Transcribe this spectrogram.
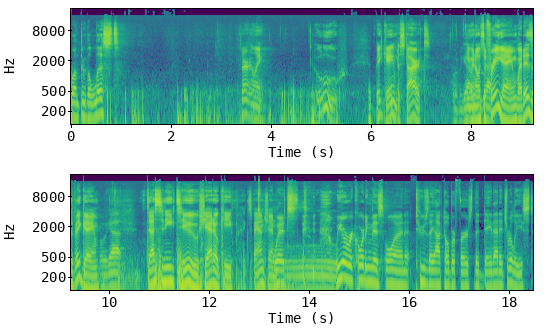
run through the list? Certainly. Ooh, big game to start. What we got? Even though What it's a got? free game, but it is a big game. What we got? Destiny 2 Shadowkeep expansion. Which we are recording this on Tuesday, October first, the day that it's released,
